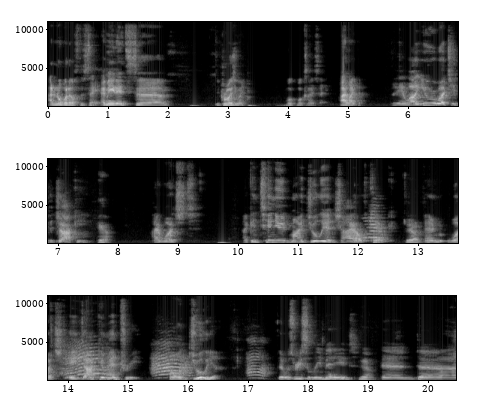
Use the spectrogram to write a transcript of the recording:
I don't know what else to say. I mean, it's uh, it draws you in. What, what can I say? I like it. Okay, while you were watching the jockey, Yeah. I watched. I continued my Julia Child kick Yeah. and watched a documentary called Julia that was recently made, Yeah. and uh,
